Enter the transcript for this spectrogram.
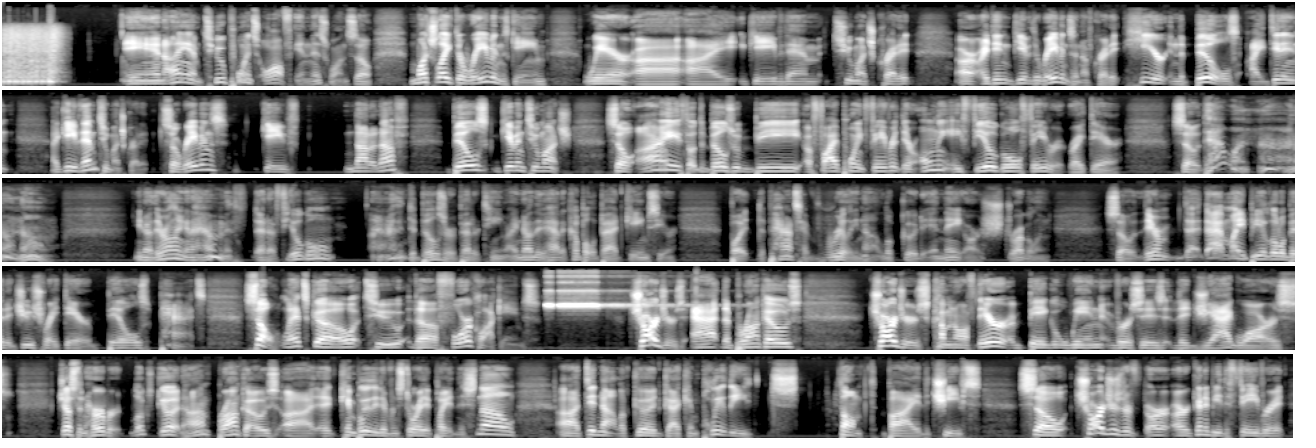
And I am two points off in this one. So much like the Ravens game, where uh, I gave them too much credit, or I didn't give the Ravens enough credit. Here in the Bills, I didn't. I gave them too much credit. So Ravens gave not enough. Bills given too much. So I thought the Bills would be a five point favorite. They're only a field goal favorite right there. So that one, uh, I don't know. You know, they're only going to have them at a field goal. I think the Bills are a better team. I know they've had a couple of bad games here, but the Pats have really not looked good and they are struggling. So there, that, that might be a little bit of juice right there. Bills, Pats. So let's go to the four o'clock games. Chargers at the Broncos. Chargers coming off their big win versus the Jaguars. Justin Herbert looks good, huh? Broncos, uh, a completely different story. They played in the snow, uh, did not look good, got completely thumped by the Chiefs. So Chargers are, are, are going to be the favorite.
